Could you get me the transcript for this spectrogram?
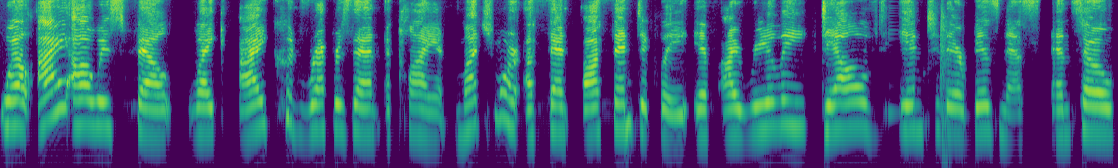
well, I always felt like I could represent a client much more authentically if I really delved into their business. And so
